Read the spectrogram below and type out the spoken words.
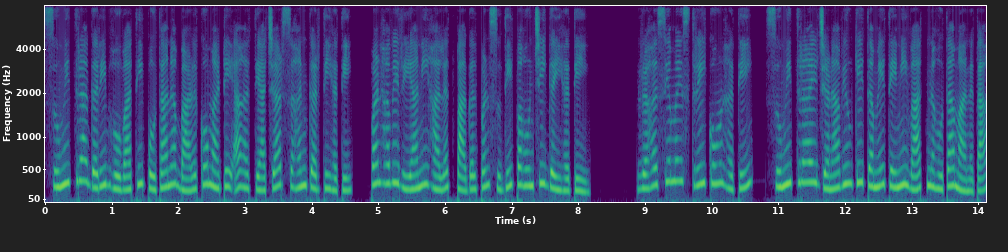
સુમિત્રા ગરીબ હોવાથી પોતાના બાળકો માટે આ અત્યાચાર સહન કરતી હતી, પણ હવે રિયાની હાલત પાગલપણ સુધી પહોંચી ગઈ હતી. રહસ્યમય સ્ત્રી કોણ હતી? સુમિત્રાએ જણાવ્યું કે તમે તેની વાત નહોતા માનતા,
